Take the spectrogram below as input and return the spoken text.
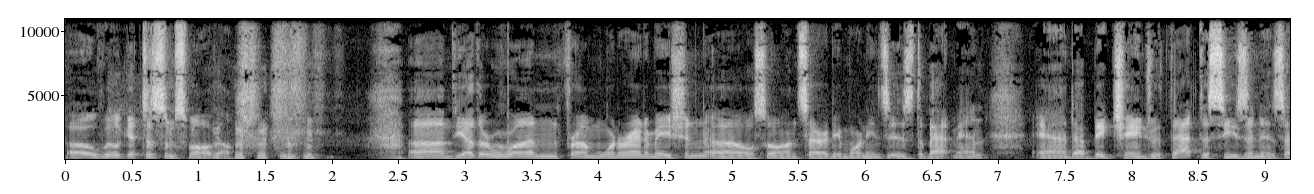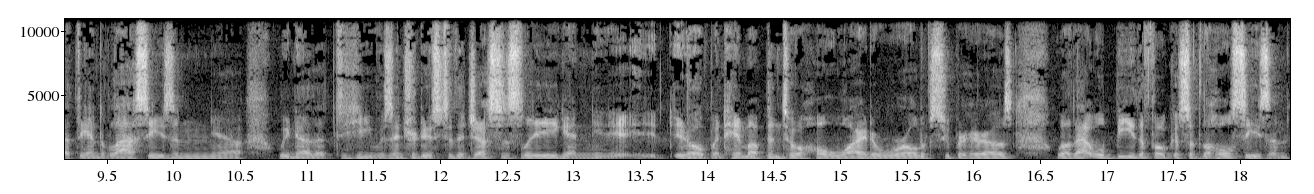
oh, we'll get to some Smallville. Um, the other one from Warner Animation, uh, also on Saturday mornings, is the Batman. And a big change with that this season is at the end of last season. You know, we know that he was introduced to the Justice League, and it, it opened him up into a whole wider world of superheroes. Well, that will be the focus of the whole season.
